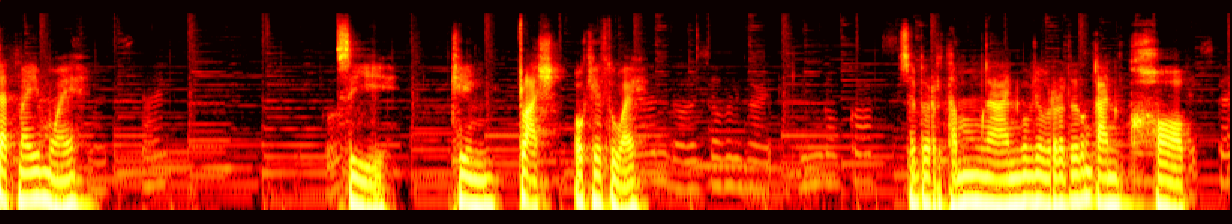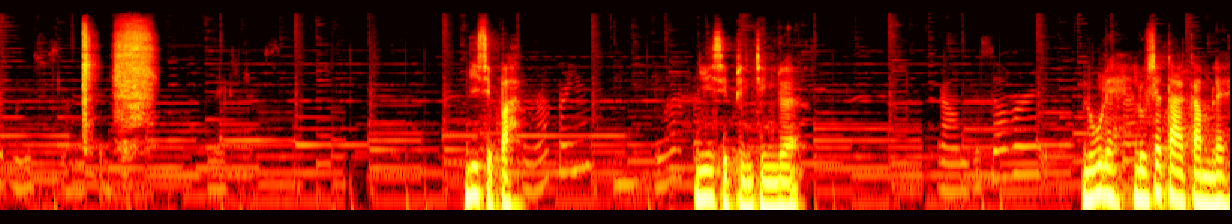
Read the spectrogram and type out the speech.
จัดไหมหมวยสี่ king flash โอเคสวยฉันไปทำงานคุณผู้ชมเราต้องการขอบยี่สิบปะยี่สิบจริง ๆ ด้วย รู้เลย รู้ชะตากรรมเลย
